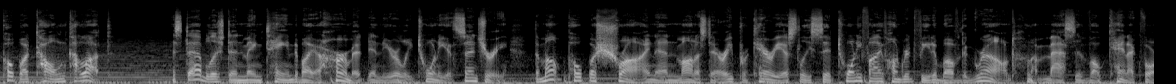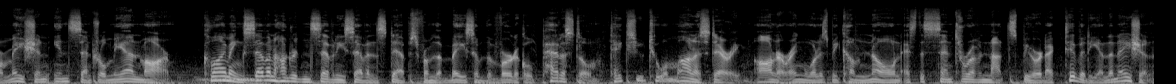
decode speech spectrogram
Popa Taung Kalat Established and maintained by a hermit in the early 20th century, the Mount Popa Shrine and Monastery precariously sit 2,500 feet above the ground on a massive volcanic formation in central Myanmar. Climbing 777 steps from the base of the vertical pedestal takes you to a monastery honoring what has become known as the center of Nat spirit activity in the nation.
